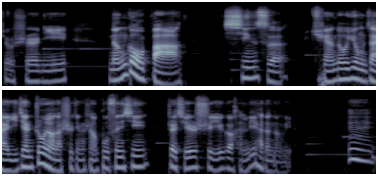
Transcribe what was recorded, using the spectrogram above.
就是你能够把心思全都用在一件重要的事情上，不分心，这其实是一个很厉害的能力。嗯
